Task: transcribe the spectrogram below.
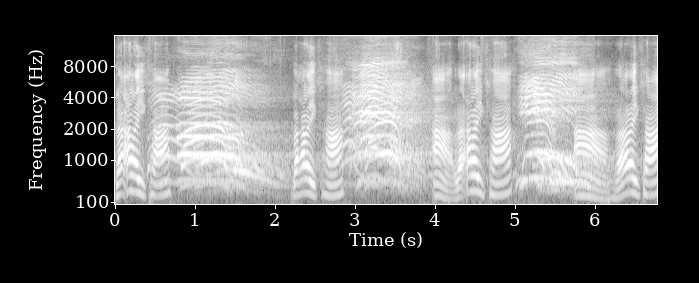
แล้วอะไรอีกคะ แล้วอะไรอีกคะ อ่า แล้วอะไรอีกคะ อ่า แล้วอะไรอีกคะ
